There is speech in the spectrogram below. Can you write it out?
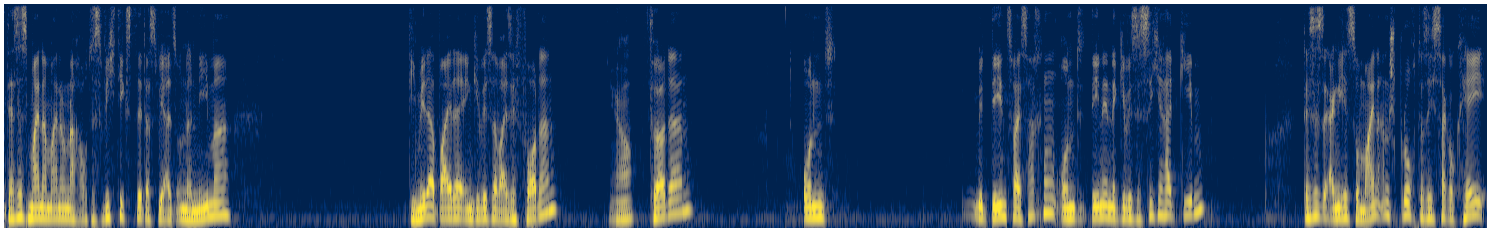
das ist meiner Meinung nach auch das Wichtigste, dass wir als Unternehmer die Mitarbeiter in gewisser Weise fordern, ja. fördern und mit den zwei Sachen und denen eine gewisse Sicherheit geben. Das ist eigentlich so mein Anspruch, dass ich sage, okay,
